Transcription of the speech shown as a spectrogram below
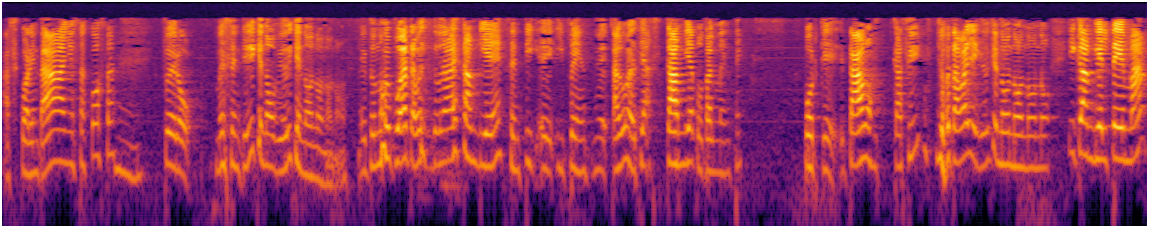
hace 40 años, esas cosas, pero me sentí que no, yo dije, no, no, no, no, esto no me puede atrapar. Una vez cambié, sentí, eh, y algo me decía, cambia totalmente, porque estábamos casi, yo estaba llegando que no, no, no, no, y cambié el tema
